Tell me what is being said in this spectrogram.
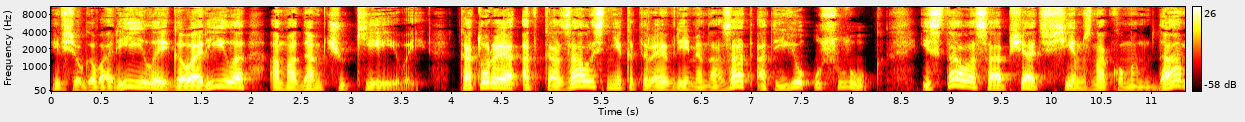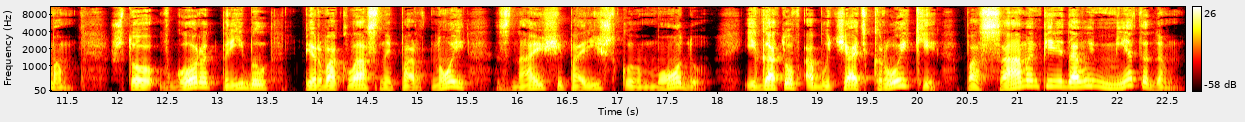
и все говорила и говорила о мадам Чукеевой, которая отказалась некоторое время назад от ее услуг и стала сообщать всем знакомым дамам, что в город прибыл первоклассный портной, знающий парижскую моду и готов обучать кройки по самым передовым методам,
